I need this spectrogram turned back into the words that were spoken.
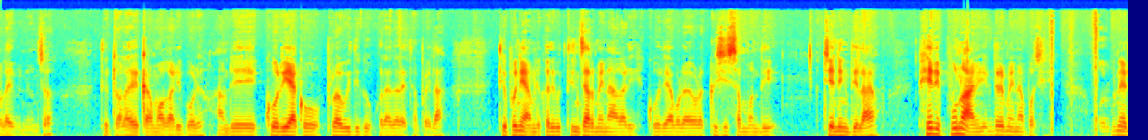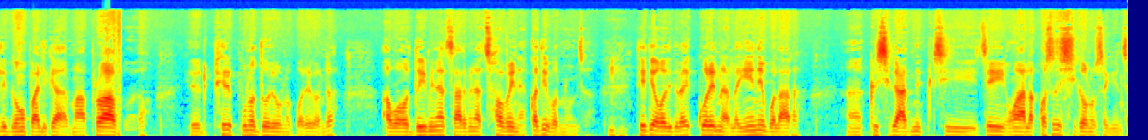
ढलाइ पनि हुन्छ त्यो ढलाइको काम अगाडि बढ्यो। हामीले कोरियाको प्रविधिको कुरा गरेका थियौँ पहिला। त्यो पनि हामीले करिब तिन चार महिना अगाडि कोरियाबाट एउटा कृषि सम्बन्धी ट्रेनिङ दिलायो। फेरि पुनः हामी एक डेढ महिनापछि अरू पनि अहिले गाउँपालिकाहरूमा प्रभाव भयो। यो फेरि पुनः दोहोऱ्याउनु पऱ्यो भनेर अब दुई महिना चार महिना छ महिना कति भन्नुहुन्छ? त्यति अवधिको लागि कोरियनहरूलाई यहीँ नै बोलाएर कृषिको आधुनिक कृषि चाहिँ उहाँहरूलाई कसरी सिकाउन सकिन्छ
